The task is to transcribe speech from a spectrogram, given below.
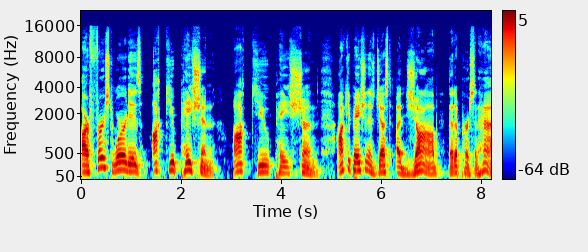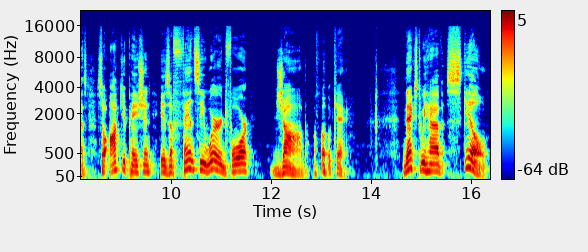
Our first word is occupation. Occupation. Occupation is just a job that a person has. So occupation is a fancy word for job. Okay. Next we have skill.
